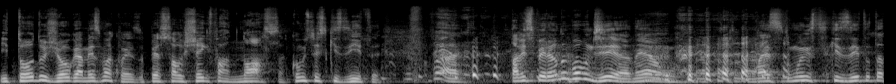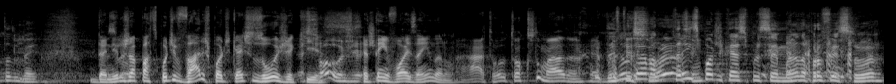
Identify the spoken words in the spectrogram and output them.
e todo jogo é a mesma coisa. O pessoal chega e fala: Nossa, como isso é esquisita. Ah, tava esperando um bom dia, né? Um- mas um esquisito tá tudo bem. Danilo já participou de vários podcasts hoje aqui. É só hoje. Você tem voz ainda, não? Ah, tô, tô acostumado. né? É Danilo grava três assim. podcasts por semana, professor. O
